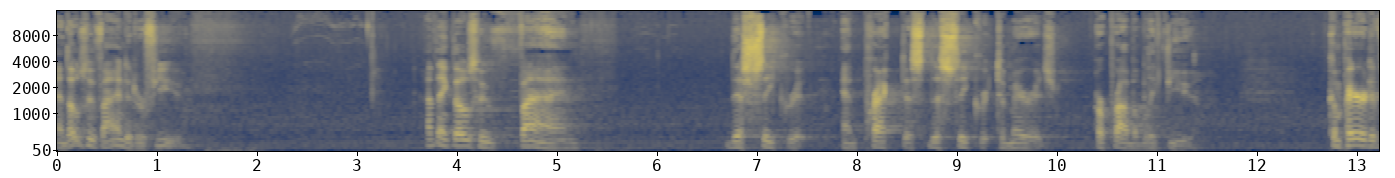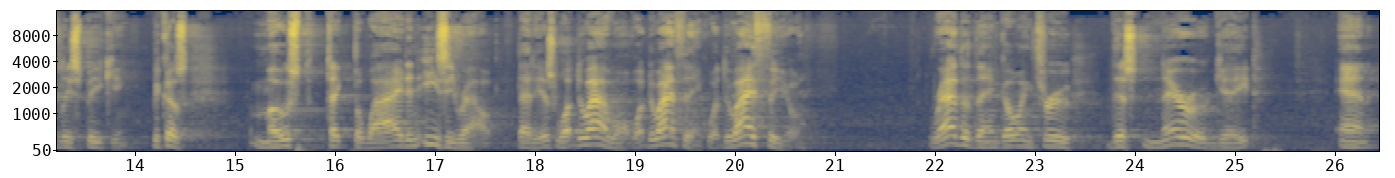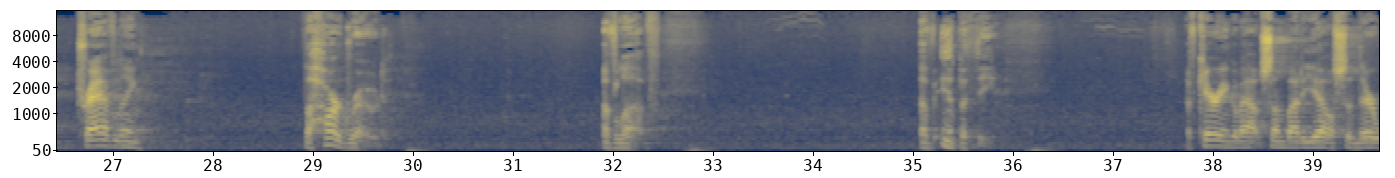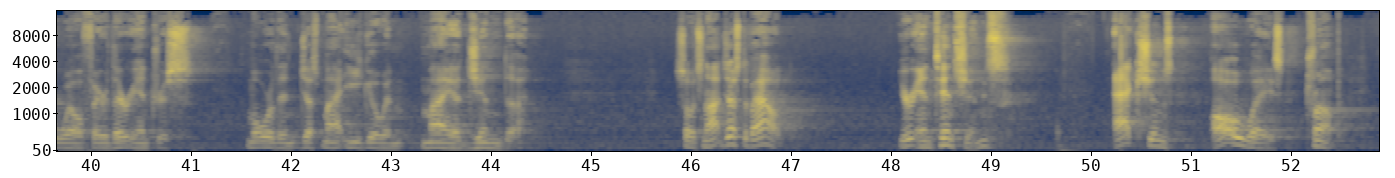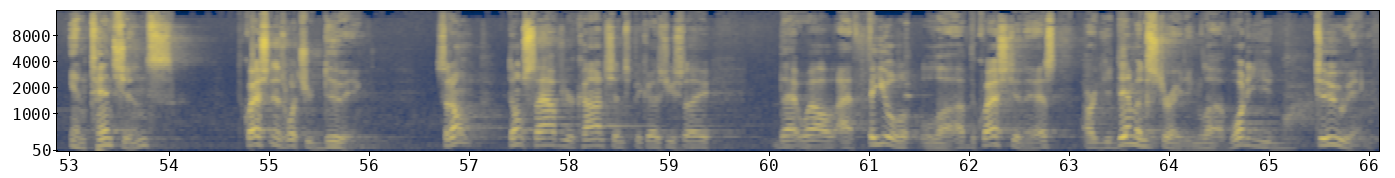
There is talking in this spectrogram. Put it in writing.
and those who find it are few. I think those who find this secret and practice this secret to marriage are probably few, comparatively speaking, because most take the wide and easy route. That is, what do I want? What do I think? What do I feel? Rather than going through this narrow gate and traveling the hard road of love, of empathy, of caring about somebody else and their welfare, their interests, more than just my ego and my agenda. So it's not just about your intentions. Actions always trump intentions. The question is what you're doing. So don't, don't salve your conscience because you say, that, well, I feel love. The question is, are you demonstrating love? What are you doing?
